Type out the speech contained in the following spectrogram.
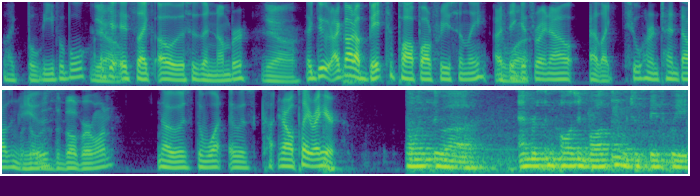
like believable. Like, Yeah. it's like, oh, this is a number. Yeah. Like, dude, I got a bit to pop off recently. I The think what? it's right now at like two hundred ten thousand it, was views. the Bill Burr one? no, it was the one. It was. Here, I'll play it right here. I went to uh, Emerson College in Boston, which was basically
